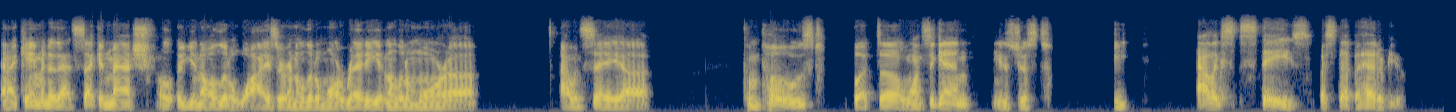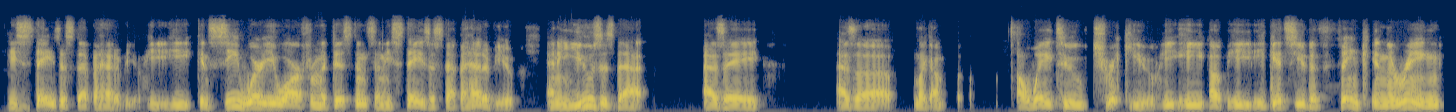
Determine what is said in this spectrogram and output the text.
And I came into that second match, uh, you know, a little wiser and a little more ready and a little more, uh, I would say, uh, composed. But uh, once again, he's just he. Alex stays a step ahead of you. He hmm. stays a step ahead of you. He he can see where you are from a distance, and he stays a step ahead of you. And he uses that as a as a like a a way to trick you. He he uh, he he gets you to think in the ring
